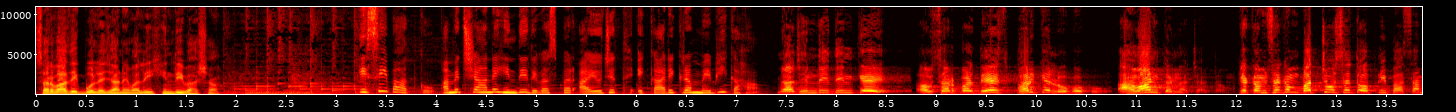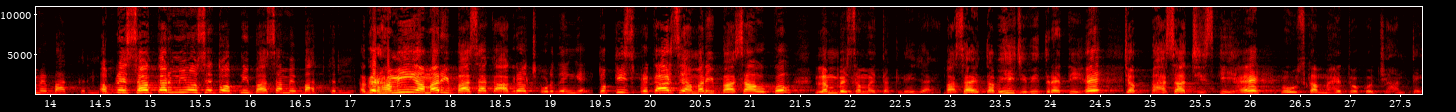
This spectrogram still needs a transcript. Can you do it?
सर्वाधिक बोले जाने वाली हिंदी भाषा। इसी बात को अमित शाह ने हिंदी दिवस पर आयोजित एक कार्यक्रम में भी कहा। मैं आज हिंदी दिन के अवसर पर देश भर के लोगों को आह्वान करना चाहता हूँ कि कम से कम बच्चों से तो अपनी भाषा में बात करिए, अपने सहकर्मियों से तो अपनी भाषा में बात करिए। अगर हम ही हमारी भाषा का आग्रह छोड़ देंगे तो किस प्रकार से हमारी भाषाओं को लंबे समय तक ले जाए? भाषाएँ तभी जीवित रहती है जब भाषा जिसकी है, वो उसका महत्व को जानते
